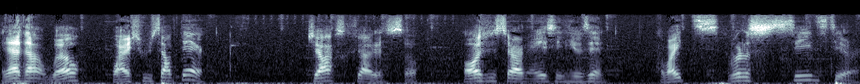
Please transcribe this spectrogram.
And I thought, well, why should we stop there? Jacques got us, so always we start on any scene he was in. White, little scene stealer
